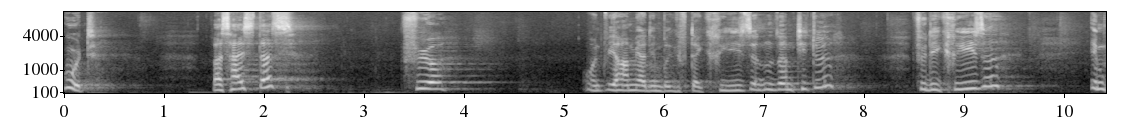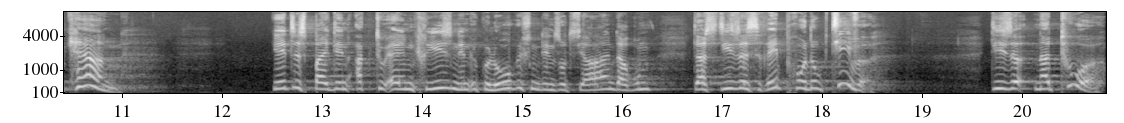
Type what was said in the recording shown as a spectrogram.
Gut, was heißt das? Für, und wir haben ja den Begriff der Krise in unserem Titel, für die Krise. Im Kern geht es bei den aktuellen Krisen, den ökologischen, den sozialen, darum, dass dieses Reproduktive, diese Natur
